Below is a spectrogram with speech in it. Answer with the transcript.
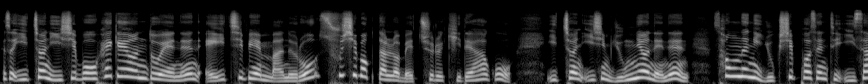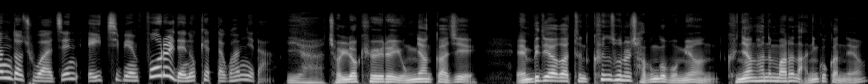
그래서 2025 회계연도에는 HBM만으로 수십억 달러 매출을 기대하고 2026년에는 성능이 60% 이상 더 좋아진 HBM4를 내놓겠다고 합니다. 이야, 전력 효율의 용량까지 엔비디아 같은 큰 손을 잡은 거 보면 그냥 하는 말은 아닌 것 같네요.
